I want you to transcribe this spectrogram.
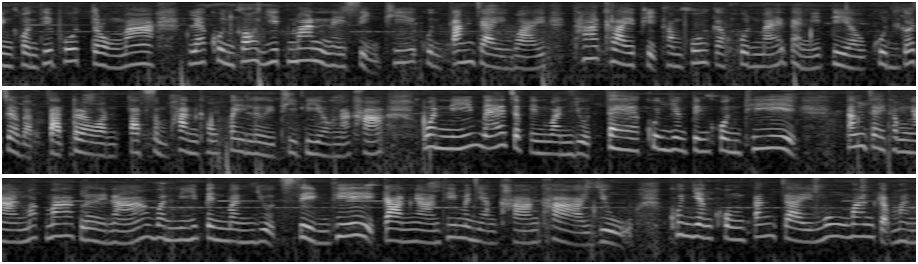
เป็นคนที่พูดตรงมาก และคุณก็ยึดมั่นในสิ่งที่คุณตั้งใจไว้ ถ้าใครผิดคำพูดกับคุณแม้แต่นิดเดียว คุณก็จะแบบตัดรอนตัดสัมพันธ์เขาไปเลยทีเดียวนะคะ วันนี้แม้จะเป็นวันหยุดแต่คุณยังเป็นคนที่ ตั้งใจทำงานมาก ๆ เลยนะ วันนี้เป็นวันหยุดสิ่งที่การงานที่มันยังค้างคาอยู่ คุณยังคงตั้งใจมุ่งมั่นกับมัน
